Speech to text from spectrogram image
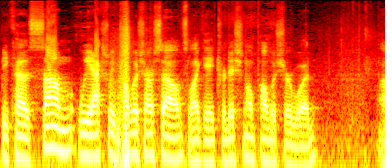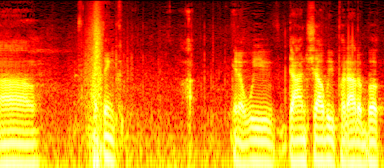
because some we actually publish ourselves, like a traditional publisher would. Uh, I think, uh, you know, we've Don Shelby put out a book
